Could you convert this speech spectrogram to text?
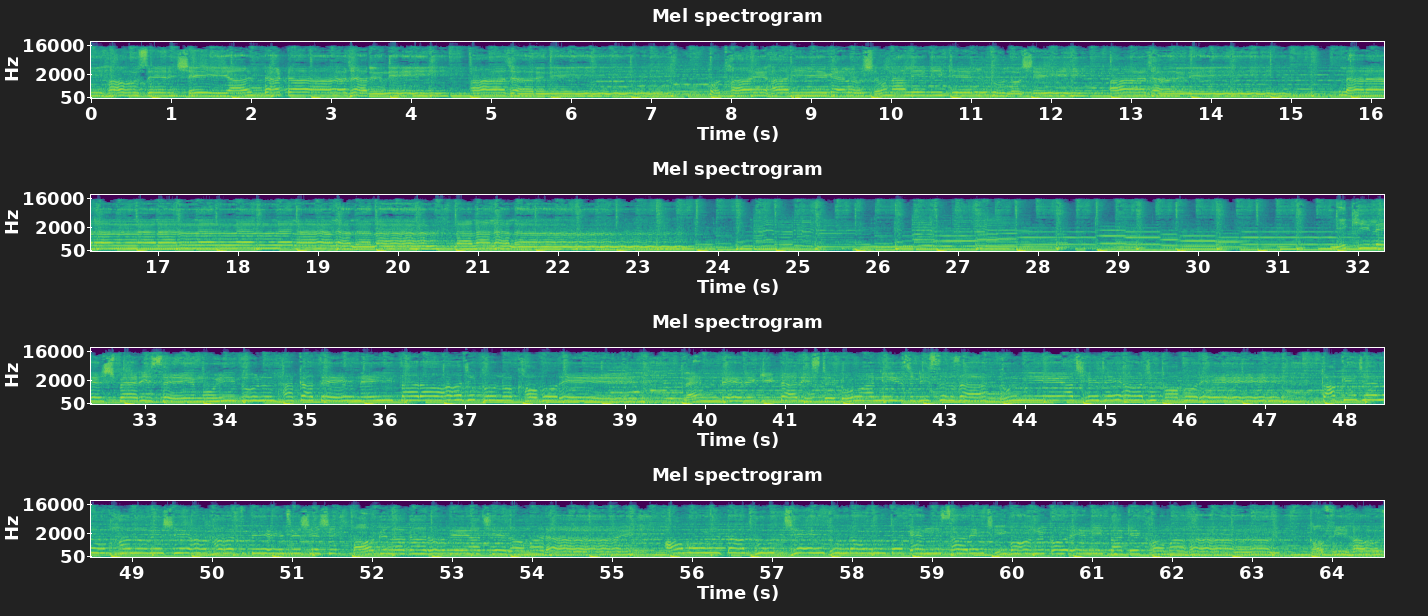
Coffee হাউসের সেই আড্ডাটা আজার নেই, আজ আর নেই। কোথায় হারিয়ে গেল সোনালি বিকেলগুলো সেই আজার নেই। লা নিখিলেশ প্যারিসে মইদুল ঢাকাতে নেই তার আজ কোনো খবরে। ব্র্যান্ডের গিটারিস্ট গোয়ানিস ডিসুজা ঘুমিয়ে আছে যে আজ কবরে। কাকে যেন ভালোবেসে আঘাত পেয়েছে শেষে। পাগ লাগা রোদে আছে রমারায়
